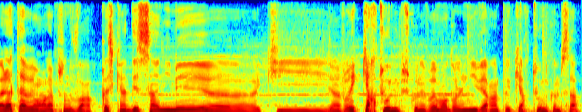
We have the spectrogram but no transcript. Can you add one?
Bah là t'as vraiment l'impression de voir presque un dessin animé euh, qui un vrai cartoon, puisqu'on est vraiment dans l'univers un peu cartoon comme ça.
